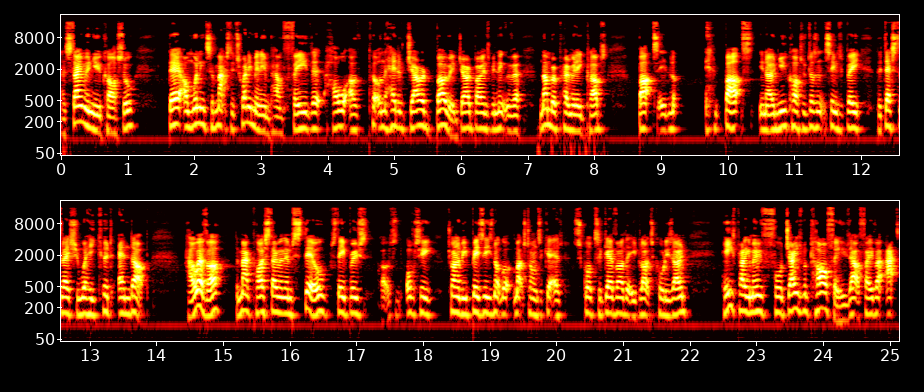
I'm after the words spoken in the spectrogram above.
And staying with Newcastle, they're unwilling to match the £20 million fee that have put on the head of Jarrod Bowen. Jarrod Bowen's been linked with a number of Premier League clubs, but it, but you know Newcastle doesn't seem to be the destination where he could end up. However, the Magpies stay with them still. Steve Bruce uh, obviously trying to be busy. He's not got much time to get a squad together that he'd like to call his own. He's planning a move for James McCarthy, who's out of favour at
